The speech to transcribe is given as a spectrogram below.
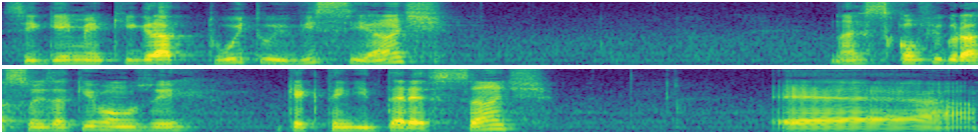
Esse game aqui gratuito e viciante. Nas configurações aqui, vamos ver o que, é que tem de interessante. É...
